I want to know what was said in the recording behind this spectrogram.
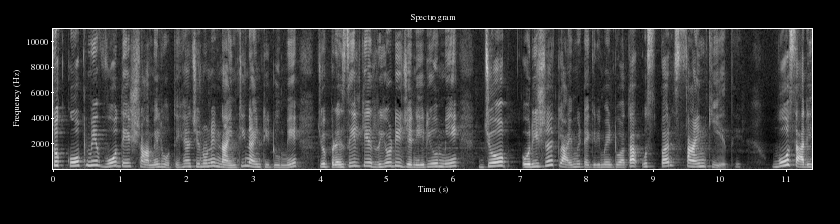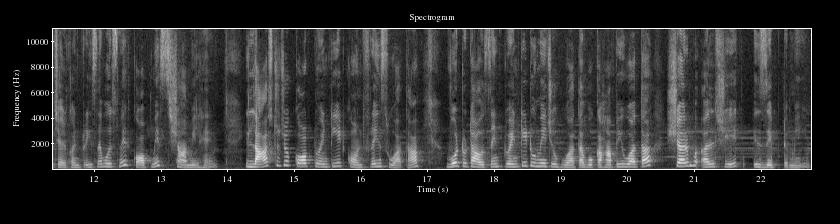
so so, COP में वो देश शामिल होते हैं जिन्होंने 1992 में जो ब्राज़ील के रियो डी जेनेरियो में जो ओरिजिनल क्लाइमेट एग्रीमेंट हुआ था उस पर साइन किए थे। वो सारी कंट्रीज़ हैं वो इसमें कॉप में शामिल हैं। लास्ट जो कॉप 28 कॉन्फ्रेंस हुआ था वो 2022 में जो हुआ था वो कहाँ पे हुआ था? शर्म अल शेख इजिप्ट में।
